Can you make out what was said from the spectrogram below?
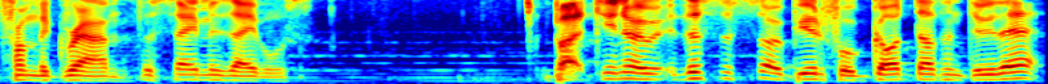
from the ground, the same as Abel's. But you know, this is so beautiful. God doesn't do that.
